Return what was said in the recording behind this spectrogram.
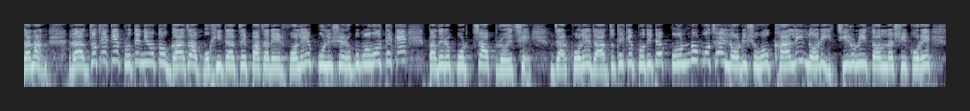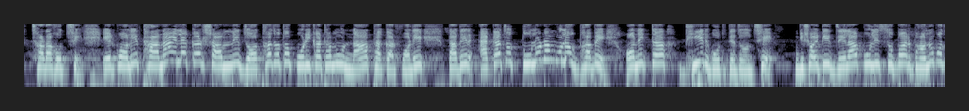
জানান, রাজ্য থেকে প্রতিনিয়ত গাঁজা বহিরাজ্যে পাচারের ফলে পুলিশের উপমহল থেকে তাদের ওপর চাপ রয়েছে। যার ফলে রাজ্য থেকে প্রতিটা পণ্য বোঝায় লরি সহ খালি লরি চিরুনি তল্লাশি করে ছাড়া হচ্ছে। এর ফলে থানা এলাকার সামনে যথাযথ পরিকাঠামো না থাকার ফলে তাদের একাচ তুলনামূলকভাবে অনেকটা ধীর গতিতে চলছে। বিষয়টি জেলা পুলিশ সুপার ভানুপদ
